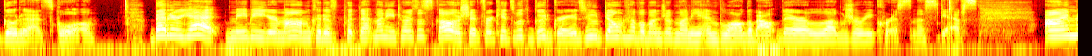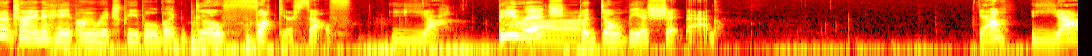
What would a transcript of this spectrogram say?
go to that school. Better yet, maybe your mom could have put that money towards a scholarship for kids with good grades who don't have a bunch of money and blog about their luxury Christmas gifts. I'm not trying to hate on rich people, but go fuck yourself. Yeah. Be rich, Uh, but don't be a shitbag. Yeah. Yeah.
